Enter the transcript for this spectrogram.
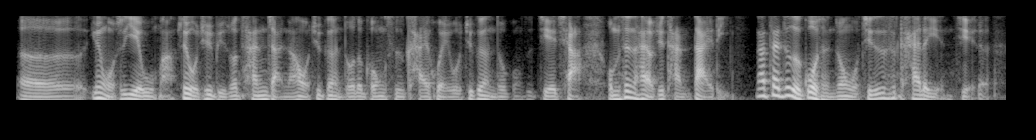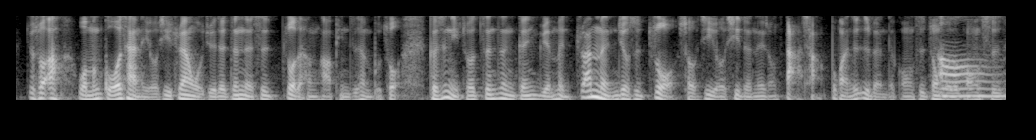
呃，因为我是业务嘛，所以我去比如说参展，然后我去跟很多的公司开会，我去跟很多公司接洽，我们甚至还有去谈代理。那在这个过程中，我其实是开了眼界的。就说啊，我们国产的游戏虽然我觉得真的是做的很好，品质很不错，可是你说真正跟原本专门就是做手机游戏的那种大厂，不管是日本的公司、中国的公司，哦、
